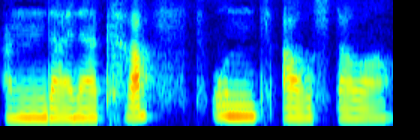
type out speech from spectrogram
an deiner Kraft und Ausdauer.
